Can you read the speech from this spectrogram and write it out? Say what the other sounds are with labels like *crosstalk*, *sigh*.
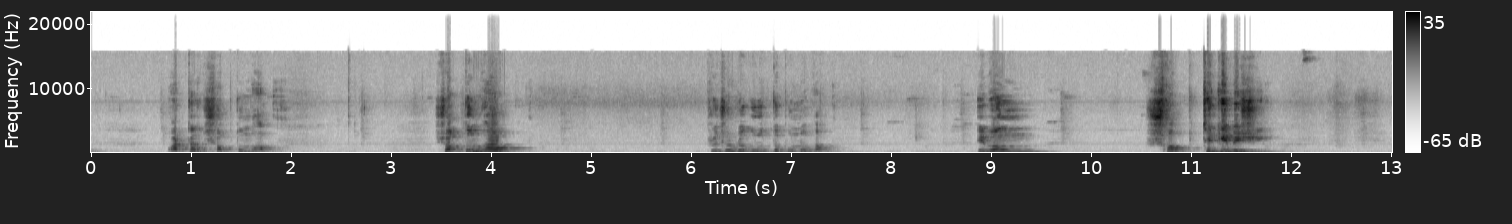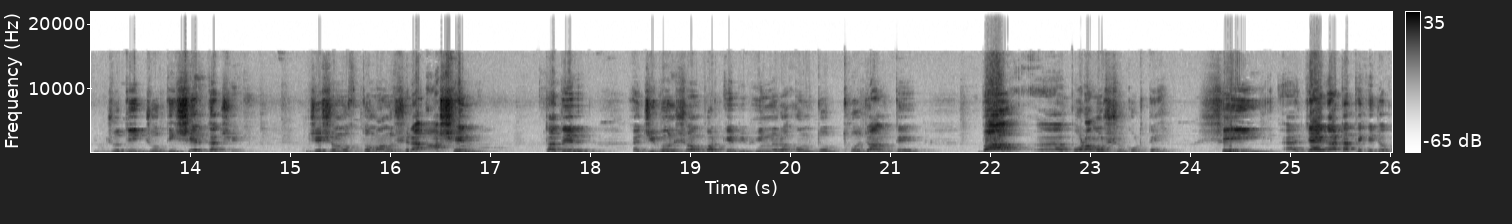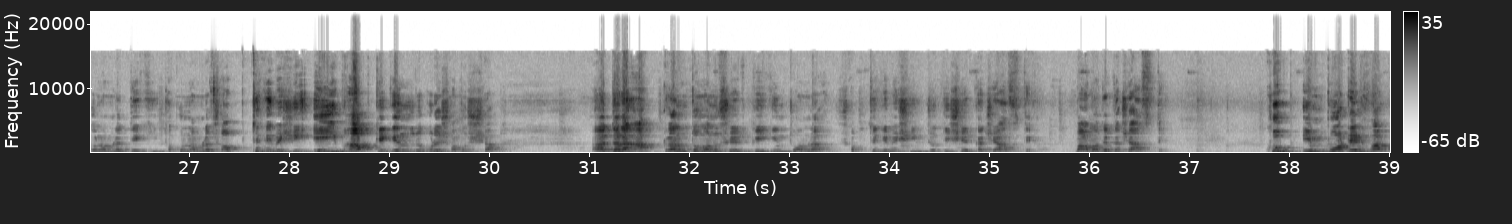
অর্থাৎ সপ্তম ভাব। সপ্তম ভাব প্রচণ্ড গুরুত্বপূর্ণ ভাব। এবং সব থেকে বেশি যদি জ্যোতিষের কাছে যে সমস্ত মানুষেরা আসেন তাদের জীবন সম্পর্কে বিভিন্ন রকম তথ্য জানতে বা পরামর্শ করতে, সেই জায়গাটা থেকে যখন আমরা দেখি, তখন আমরা সব থেকে বেশি এই ভাবকে কেন্দ্র করে সমস্যা দ্বারা আক্রান্ত মানুষেরকেই কিন্তু আমরা সব থেকে বেশি জ্যোতিষের কাছে আসতে বা আমাদের কাছে আসতে। খুব ইম্পর্টেন্ট ভাব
